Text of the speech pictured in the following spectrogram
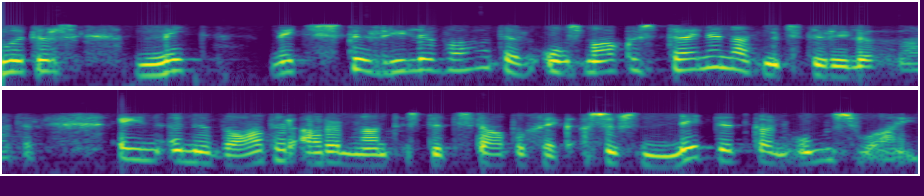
motors met met steriele water. Ons maak ons tuine nat met steriele water. En in 'n waterarm land is dit stapelgek. As ons net dit kan omswaai,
